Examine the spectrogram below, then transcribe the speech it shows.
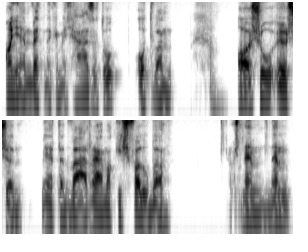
anyám vett nekem egy házat, ott van alsó őrsön, érted, vár rám a kis faluba, most nem, nem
